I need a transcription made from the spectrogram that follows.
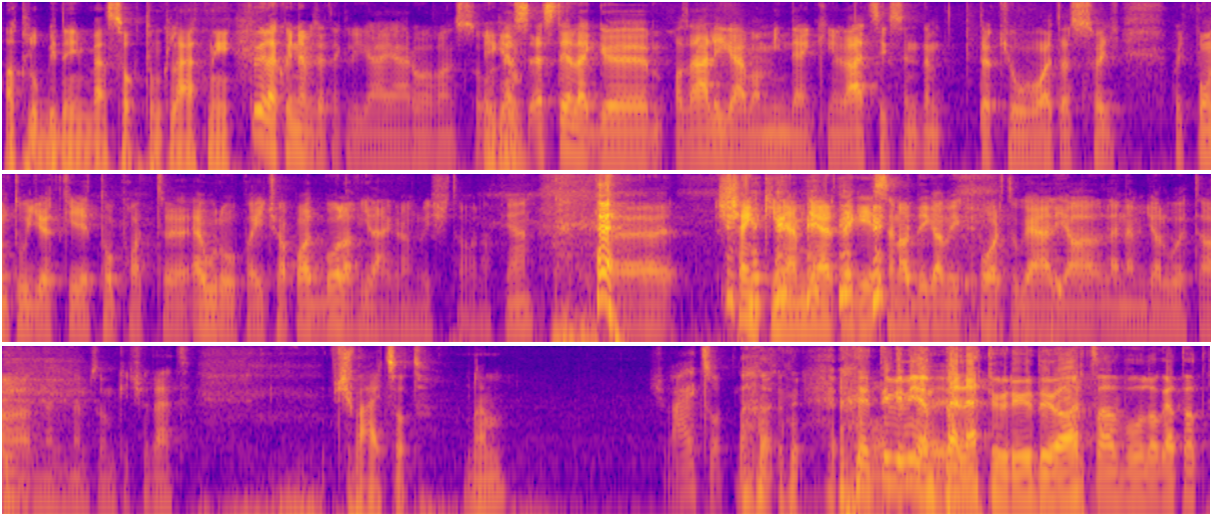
a klub idényben szoktunk látni. Főleg, hogy nemzetek ligájáról van szó. Igen. Ez, ez tényleg az áligában mindenkin látszik, szerintem tök jó volt az, hogy, hogy pont úgy jött ki egy top 6 európai csapatból a világranglista alapján. Senki nem nyert egészen addig, amíg Portugália le nem gyalult a nem, nem tudom kicsodát. Svájcot nem? Svájcot? Tibi milyen beletörődő arccal bólogatott.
